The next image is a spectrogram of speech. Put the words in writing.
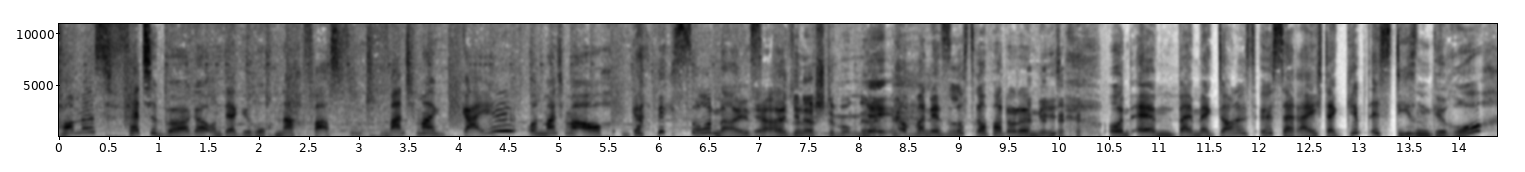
Pommes, fette Burger und der Geruch nach Fastfood. Manchmal geil und manchmal auch gar nicht so nice. Ja, Also, je nach Stimmung, ne? ja, ob man jetzt Lust drauf hat oder nicht. Und ähm, bei McDonald's Österreich, da gibt es diesen Geruch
